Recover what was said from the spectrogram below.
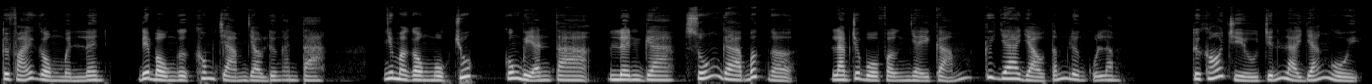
Tôi phải gồng mình lên để bầu ngực không chạm vào lưng anh ta. Nhưng mà gồng một chút cũng bị anh ta lên ga, xuống ga bất ngờ, làm cho bộ phận nhạy cảm cứ da vào tấm lưng của Lâm. Tôi khó chịu chính là dáng ngồi.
